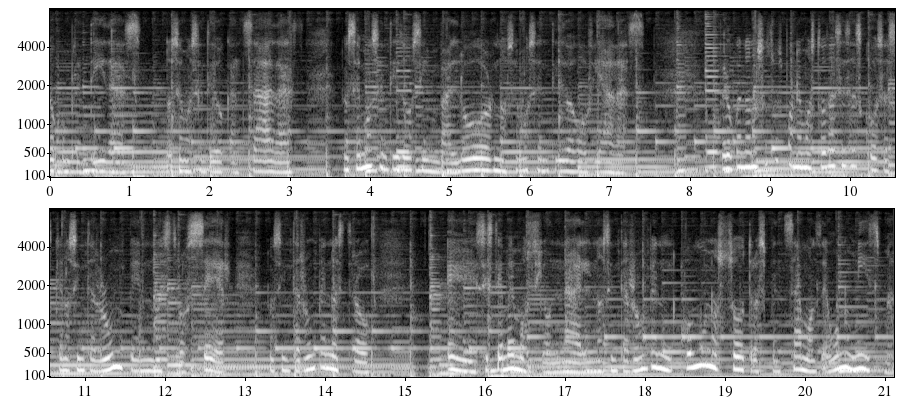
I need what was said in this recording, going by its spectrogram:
no comprendidas, nos hemos sentido cansadas, nos hemos sentido sin valor, nos hemos sentido agobiadas. Pero cuando nosotros ponemos todas esas cosas que nos interrumpen nuestro ser, nos interrumpen nuestro eh, sistema emocional, nos interrumpen cómo nosotros pensamos de uno misma,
